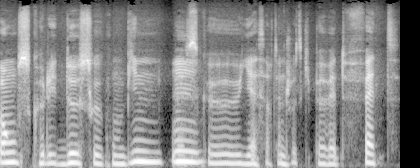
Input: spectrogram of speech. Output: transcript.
pense que les deux se combinent parce mhm. qu'il y a certaines choses qui peuvent être faites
